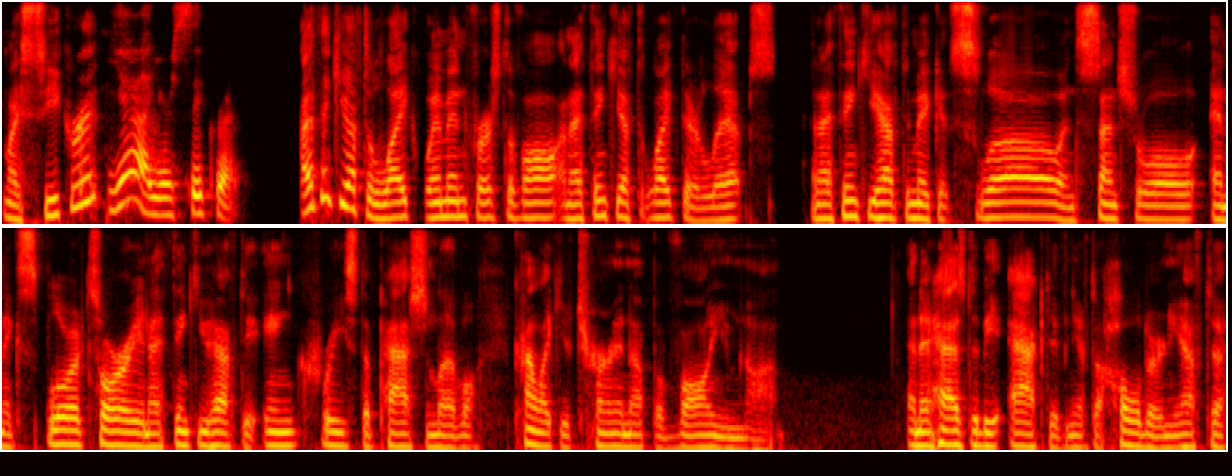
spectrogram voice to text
My secret? Yeah, your secret. I think you have to like women, first of all, and I think you have to like their lips. And I think you have to make it slow and sensual and exploratory. And I think you have to increase the passion level, kind of like you're turning up a volume knob. And it has to be active, and you have to hold her, and you have to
